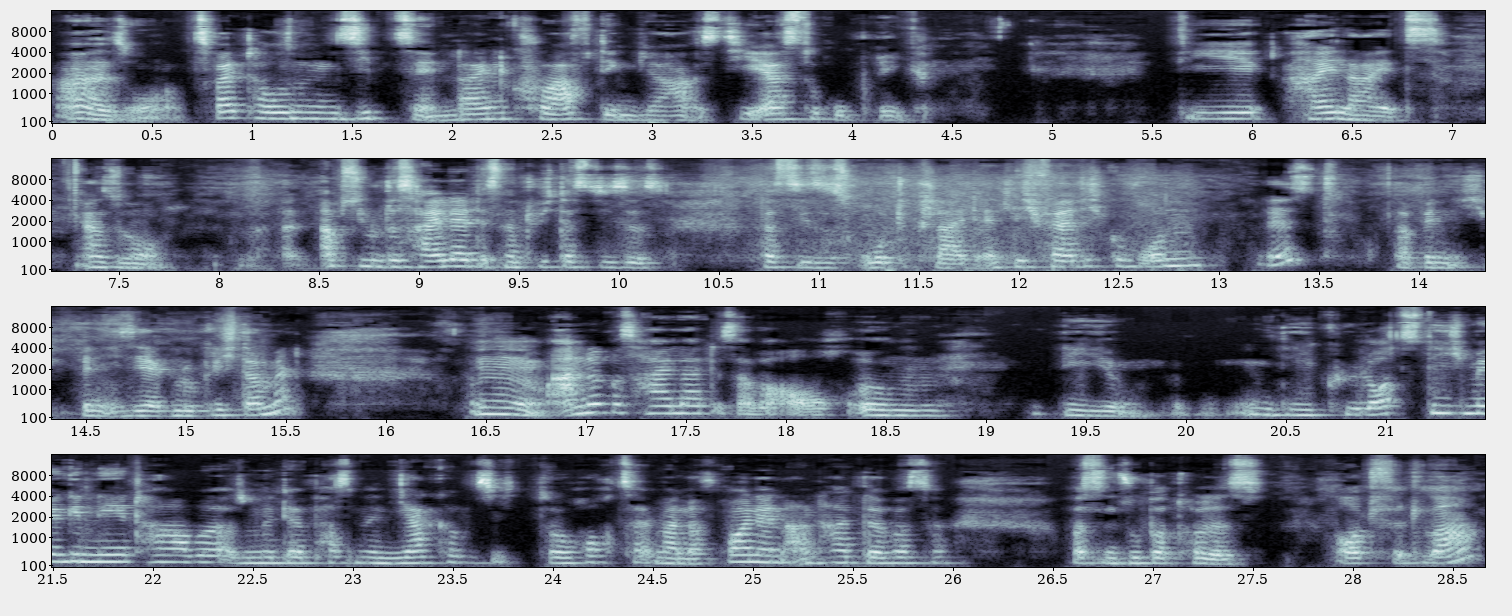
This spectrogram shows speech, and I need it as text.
Also, 2017, dein Crafting-Jahr ist die erste Rubrik die Highlights. Also absolutes Highlight ist natürlich, dass dieses, dass dieses rote Kleid endlich fertig geworden ist. Da bin ich, bin ich sehr glücklich damit. Ein anderes Highlight ist aber auch ähm, die, die Culottes, die ich mir genäht habe, also mit der passenden Jacke, was ich zur Hochzeit meiner Freundin anhatte, was, was ein super tolles Outfit war.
